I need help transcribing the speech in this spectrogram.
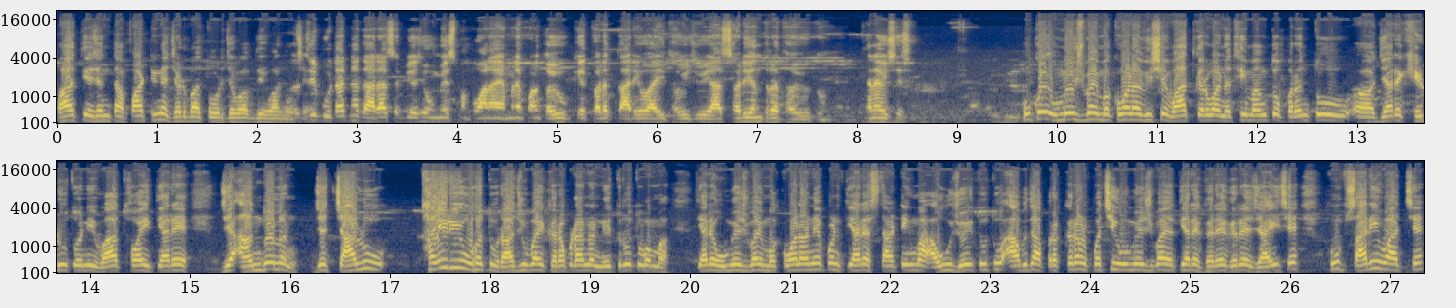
ભારતીય જનતા પાર્ટીને જડબા તોડ જવાબ દેવાનો છે. બોટાદના ધારાસભ્ય છે ઉમેશ મકવાણા એમણે પણ કહ્યું કે કડક કાર્યવાહી થવી જોઈએ આ ષડયંત્ર થયું હતું. એના વિશે શું? હું કોઈ ઉમેશભાઈ મકવાણા વિશે વાત કરવા નથી માંગતો પરંતુ જ્યારે ખેડૂતોની વાત હોય ત્યારે જે આંદોલન જે ચાલુ થઈ રહ્યું હતું. રાજુભાઈ કરપડાના નેતૃત્વમાં ત્યારે ઉમેશભાઈ મકવાણાને પણ ત્યારે સ્ટાર્ટિંગમાં આવવું જોઈતું હતું. આ બધા પ્રકરણ પછી ઉમેશભાઈ અત્યારે ઘરે ઘરે જાય છે. ખૂબ સારી વાત છે.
